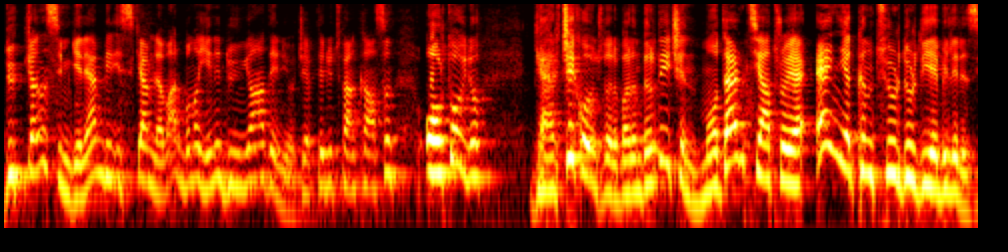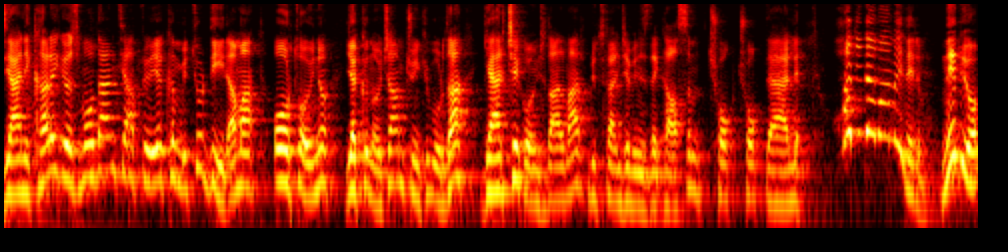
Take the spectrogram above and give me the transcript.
dükkanı simgeleyen bir iskemle var. Buna yeni dünya deniyor. Cepte lütfen kalsın. Orta oyunu gerçek oyuncuları barındırdığı için modern tiyatroya en yakın türdür diyebiliriz. Yani Karagöz modern tiyatroya yakın bir tür değil ama orta oyunu yakın hocam. Çünkü burada gerçek oyuncular var. Lütfen cebinizde kalsın. Çok çok değerli. Hadi devam edelim. Ne diyor?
